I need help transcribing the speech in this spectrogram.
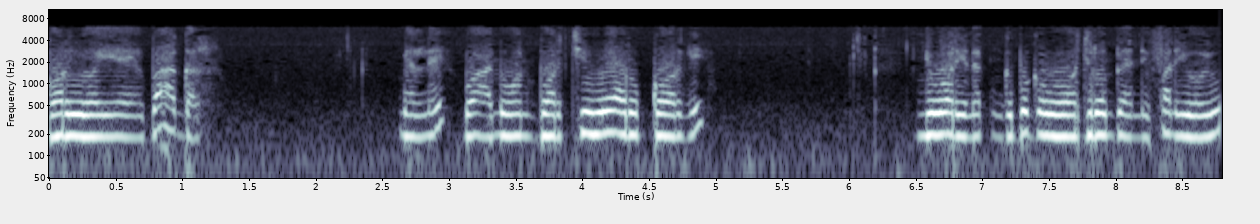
bor yooyee ba àggal. Mel ne boo amee woon bor ci weeru koor gi ñu wori nag nga bëgg a woor juróom benni fan yooyu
